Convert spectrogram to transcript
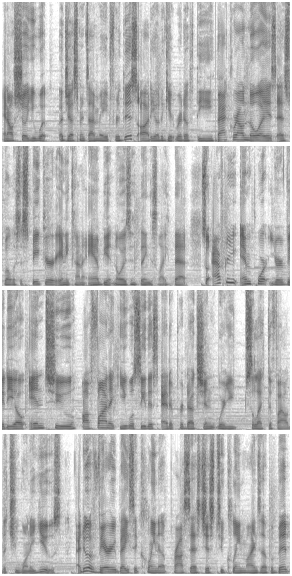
and I'll show you what adjustments I made for this audio to get rid of the background noise as well as the speaker, any kind of ambient noise and things like that. So after you import your video into Auphonic, you will see this edit production where you select the file that you want to use. I do a very basic cleanup process just to clean mines up a bit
